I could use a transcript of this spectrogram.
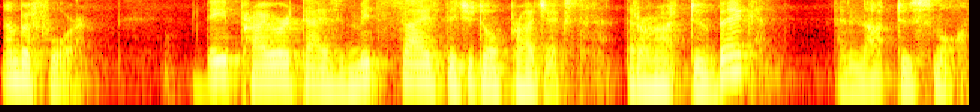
Number four, they prioritize mid sized digital projects that are not too big and not too small.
